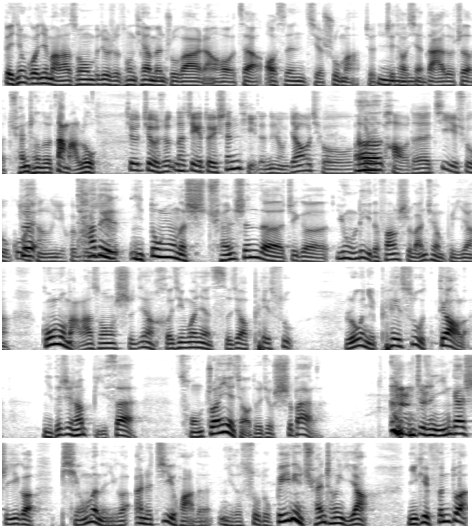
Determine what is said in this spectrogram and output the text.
北京国际马拉松不就是从天安门出发，然后在奥森结束嘛？就这条线大家都知道，全程都是大马路。就就是说，那这个对身体的那种要求，呃，跑的技术过程也会。它对你动用的全身的这个用力的方式完全不一样。公路马拉松实际上核心关键词叫配速，如果你配速掉了，你的这场比赛从专业角度就失败了。就是你应该是一个平稳的一个按照计划的你的速度，不一定全程一样，你可以分段。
